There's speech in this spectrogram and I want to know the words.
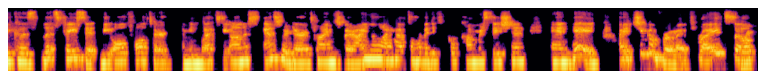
because let's face it, we all falter. I mean, that's the honest answer. There are times where I know I have to have a difficult conversation and hey, I chicken from it, right? So right.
